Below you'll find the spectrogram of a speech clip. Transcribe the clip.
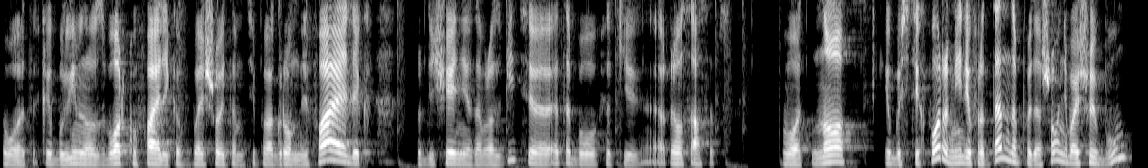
вот, как бы именно сборку файликов большой, там, типа, огромный файлик, привлечение, там, разбитие, это было все-таки Rails Assets, вот, но, как бы, с тех пор в мире фронтенда произошел небольшой бум,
